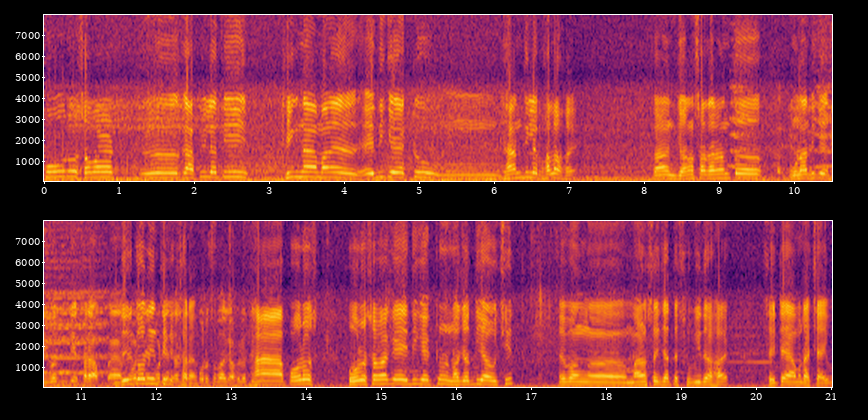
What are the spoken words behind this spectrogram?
পৌরসভার গাফিলতি ঠিক না। মানে এদিকে একটু ধ্যান দিলে ভালো হয়। কারণ জনসাধারণ তো ওনাদিকে দীর্ঘদিন থেকে খারাপ দীর্ঘদিন থেকে খারাপ। গাফিলতি হ্যাঁ পৌর পৌরসভাকে এদিকে একটু নজর দেওয়া উচিত এবং মানুষের যাতে সুবিধা হয় সেটাই আমরা চাইব।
